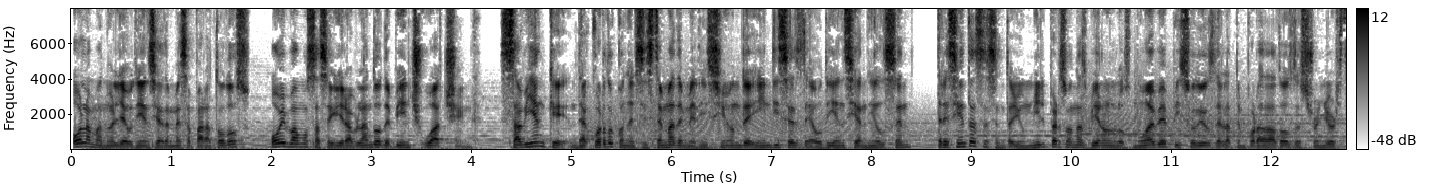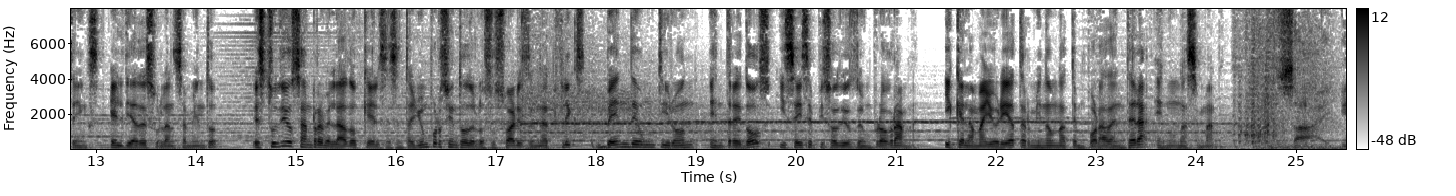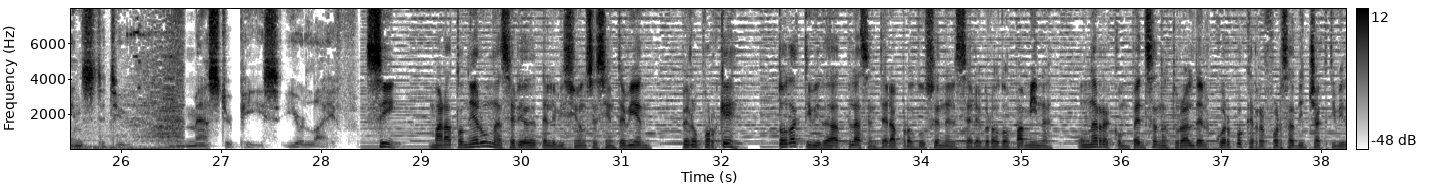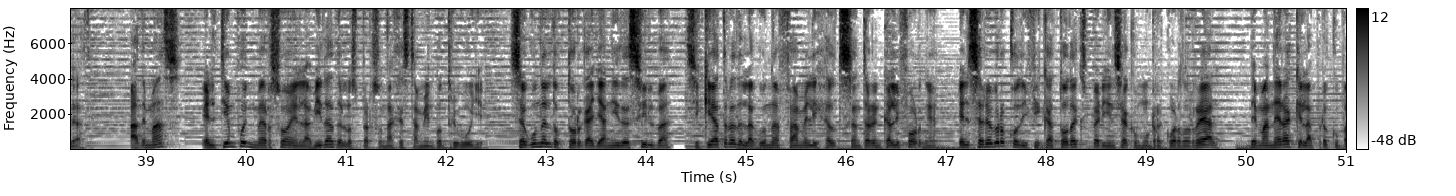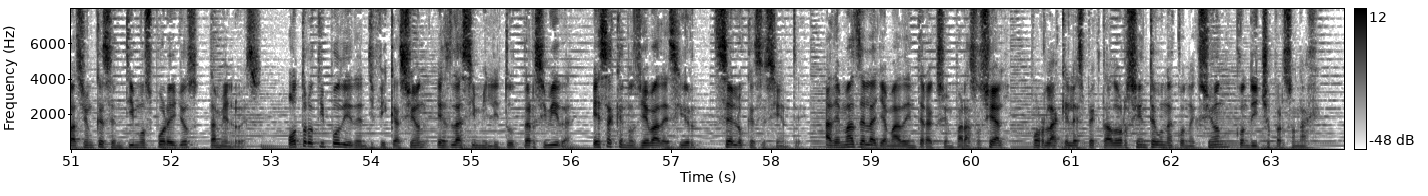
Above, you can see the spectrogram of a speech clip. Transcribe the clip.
Hola Manuel y audiencia de Mesa para Todos, hoy vamos a seguir hablando de binge watching. ¿Sabían que, de acuerdo con el sistema de medición de índices de audiencia Nielsen, 361.000 personas vieron los nueve episodios de la temporada 2 de Stranger Things el día de su lanzamiento? Estudios han revelado que el 61% de los usuarios de Netflix ven de un tirón entre 2 y 6 episodios de un programa, y que la mayoría termina una temporada entera en una semana. Institute. Masterpiece Your Life. Sí, maratonear una serie de televisión se siente bien, pero ¿por qué? Toda actividad placentera produce en el cerebro dopamina, una recompensa natural del cuerpo que refuerza dicha actividad. Además, el tiempo inmerso en la vida de los personajes también contribuye. Según el Dr. Gayani de Silva, psiquiatra de Laguna Family Health Center en California, el cerebro codifica toda experiencia como un recuerdo real, de manera que la preocupación que sentimos por ellos también lo es. Otro tipo de identificación es la similitud percibida, esa que nos lleva a decir sé lo que se siente, además de la llamada interacción parasocial, por la que el espectador siente una conexión con dicho personaje.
